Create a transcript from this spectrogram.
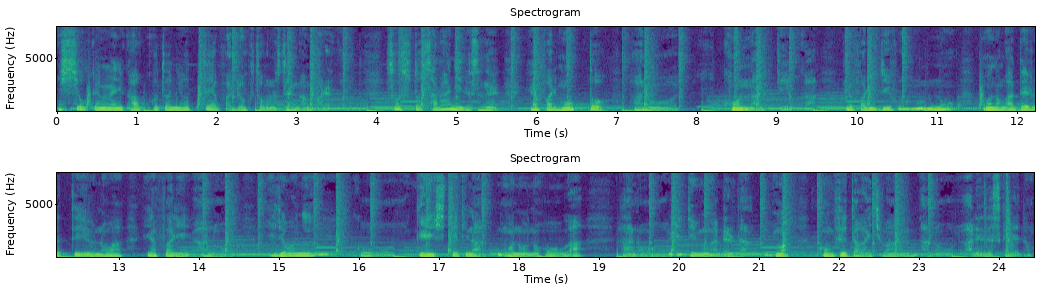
一生懸命に書くことによってやっぱり独特の線が生まれる。そうするとさらにですねやっぱりもっとあの困難っていうかやっぱり自分のものが出るっていうのはやっぱりあの非常にこう原始的なものの方があの自分が出るだろうとまあコンピューターが一番あのあれですけれども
